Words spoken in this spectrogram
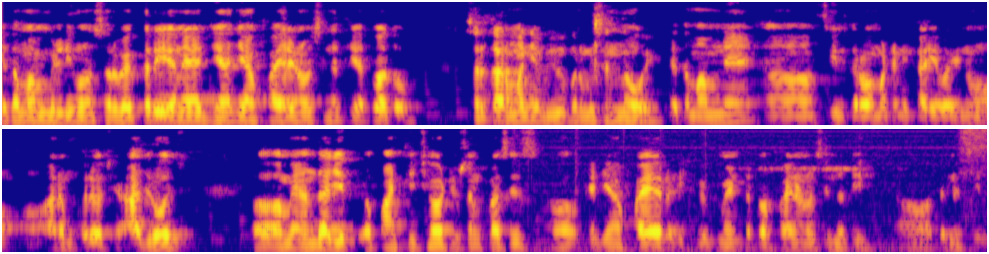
એ તમામ બિલ્ડિંગોનો સર્વે કરી અને જ્યાં જ્યાં ફાયર એનઓસી નથી અથવા તો સરકાર માન્ય બીયુ પરમિશન ન હોય, તે તમામને સીલ કરવા માટેની કાર્યવાહીનો આરંભ કર્યો છે. આજ રોજ અમે અંદાજિત પાંચથી છ ટ્યુશન ક્લાસીસ કે જ્યાં ફાયર ઇક્વિપમેન્ટ અથવા ફાયર એનઓસી નથી તેમને સીલ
